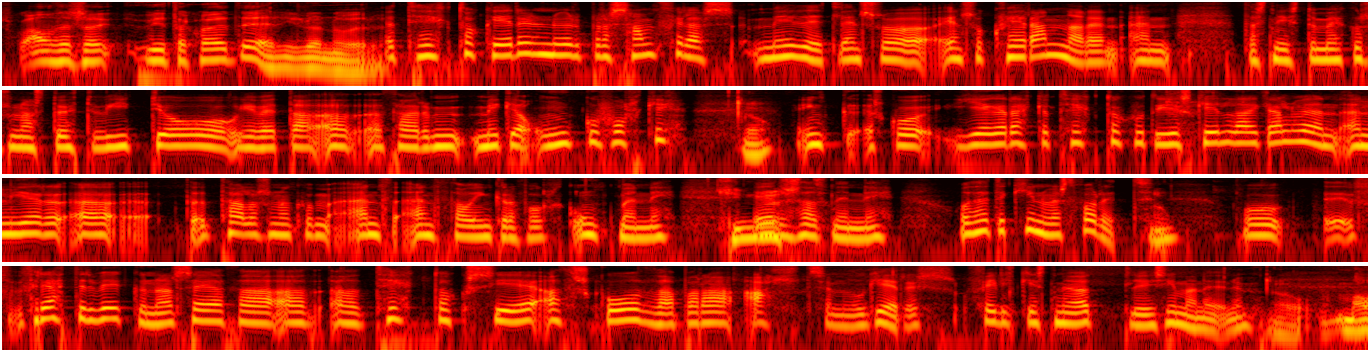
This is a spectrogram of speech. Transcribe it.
sko án þess að vita hvað þetta er í raun og veru. TikTok er einhvern veginn bara samfélagsmiðill eins og, eins og hver annar en, en það snýst um eitthvað svona stött vídeo og ég veit að, að, að það er mikið af ungu fólki. Yng, sko, ég er ekki á TikTok út ég skil það ekki alveg en, en ég er að uh, tala svona um en, en þá yngra fólk, ungmenni Kínverskt. eru þarna inni. Og þetta er kínvest forrið og eh, fréttir vikunar segja það að, að TikTok sé að skoða bara allt sem þú gerir fylgist með öllu í símanuðinum Já, má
